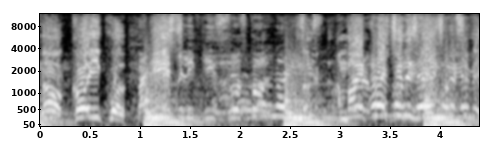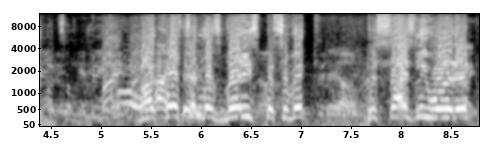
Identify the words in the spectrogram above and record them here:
No, co-equal. But he He's- didn't believe Jesus was God. My question is very specific. My, my question was very specific, precisely worded,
